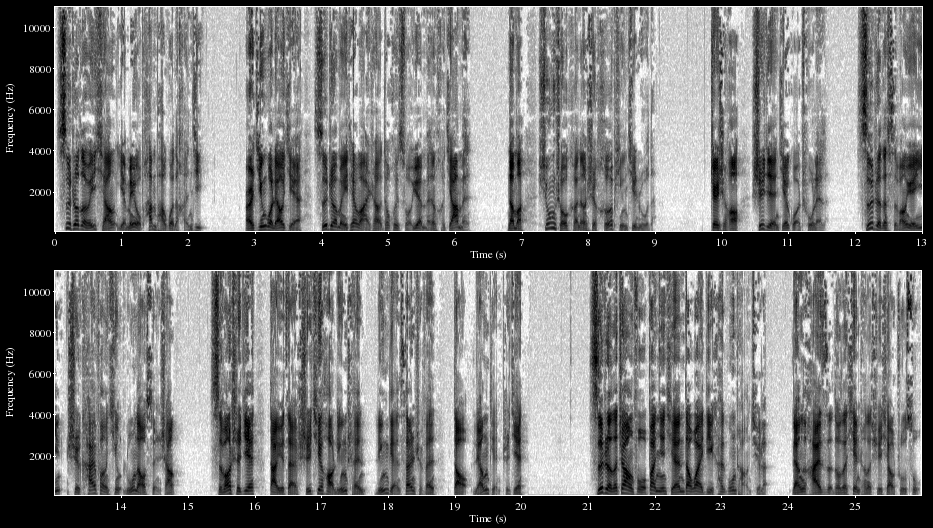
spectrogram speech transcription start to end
四周的围墙也没有攀爬过的痕迹。而经过了解，死者每天晚上都会锁院门和家门，那么凶手可能是和平进入的。这时候，尸检结果出来了。死者的死亡原因是开放性颅脑损伤，死亡时间大约在十七号凌晨零点三十分到两点之间。死者的丈夫半年前到外地开工厂去了，两个孩子都在县城的学校住宿。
